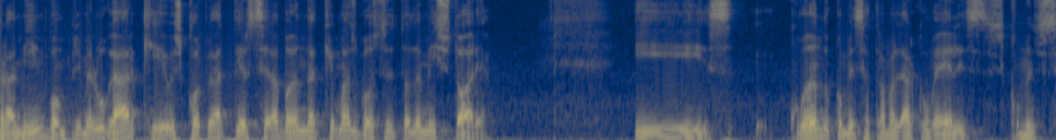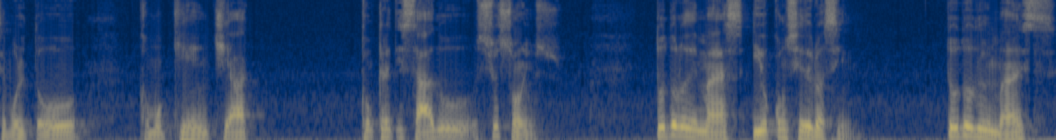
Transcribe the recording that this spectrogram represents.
para mim, bom, em primeiro lugar, que o Scorpion é a terceira banda que eu mais gosto de toda a minha história. E quando comecei a trabalhar com eles, como se voltou como quem tinha concretizado seus sonhos. Tudo o demais, eu considero assim, tudo o demais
